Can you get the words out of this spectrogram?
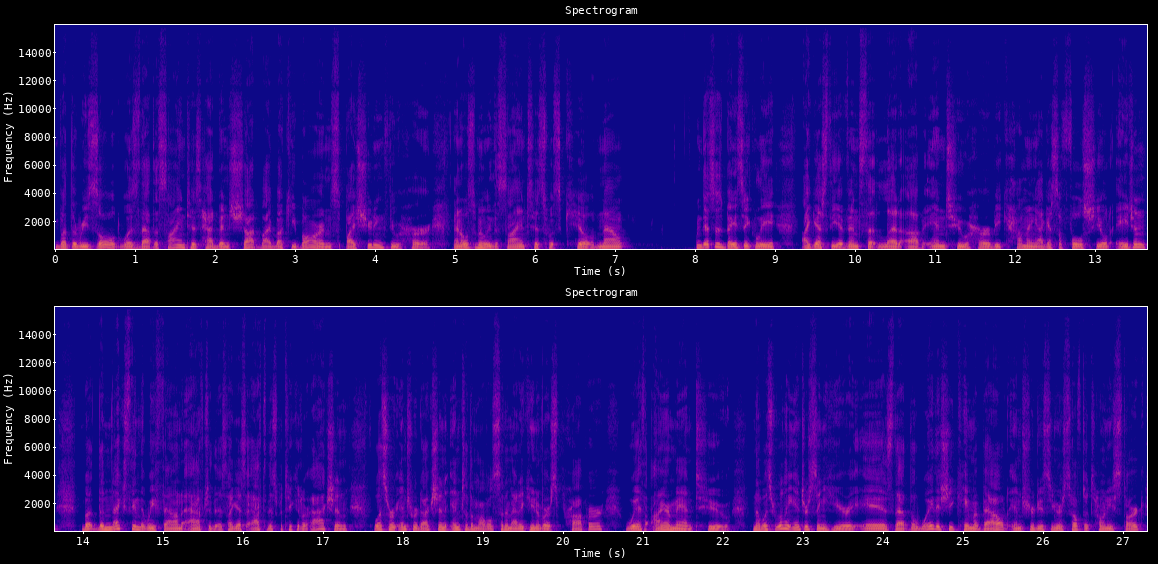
But the result was that the scientist had been shot by Bucky Barnes by shooting through her. And ultimately, the scientist was killed. Now, this is basically, I guess, the events that led up into her becoming, I guess, a full SHIELD agent. But the next thing that we found after this, I guess, after this particular action, was her introduction into the Marvel Cinematic Universe proper with Iron Man 2. Now, what's really interesting here is that the way that she came about introducing herself to Tony Stark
